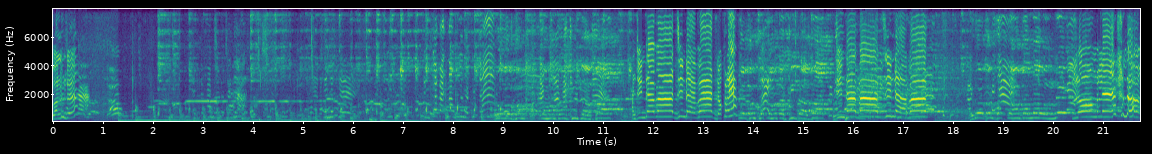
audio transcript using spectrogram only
বলুন দে জিন্দাবাদ জিন্দাবাদ ডকরে। জিন্দাবাদ জিন্দাবাদ। লং লেট লং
